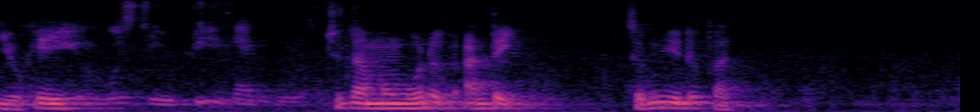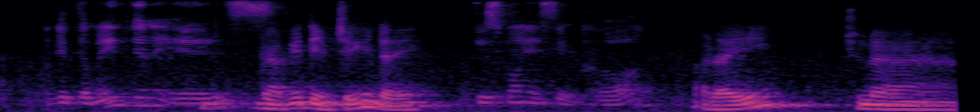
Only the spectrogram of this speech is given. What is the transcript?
nhiều khi chúng ta mong muốn được an tịnh giống như Đức Phật. Và cái điểm chính ở đây ở đấy chúng ta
